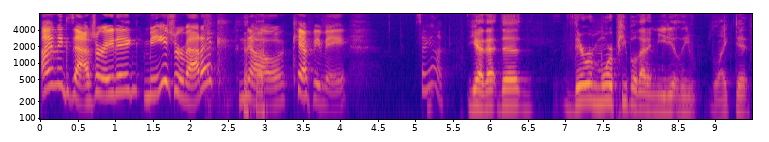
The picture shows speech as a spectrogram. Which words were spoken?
I'm exaggerating. Me? Dramatic? No, can't be me. So yeah. Yeah, that the there were more people that immediately liked it.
